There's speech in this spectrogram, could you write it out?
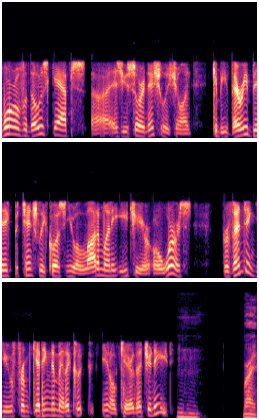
Moreover, those gaps, uh, as you saw initially, Sean, can be very big, potentially costing you a lot of money each year, or worse, preventing you from getting the medical, you know, care that you need. Mm-hmm. Right.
